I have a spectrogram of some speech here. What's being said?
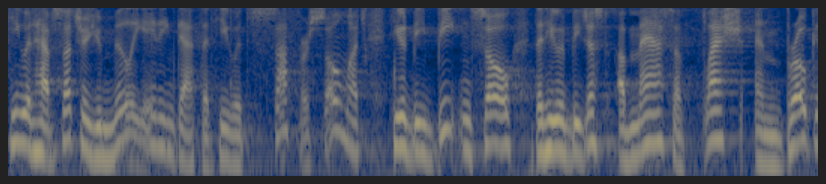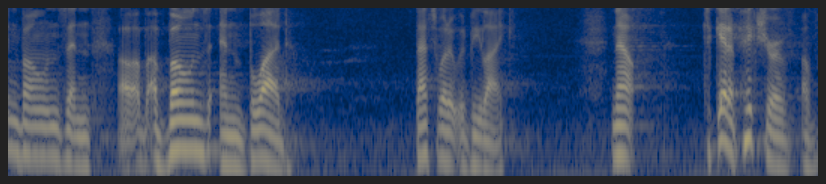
he would have such a humiliating death that he would suffer so much, he would be beaten so that he would be just a mass of flesh and broken bones and uh, of bones and blood. That's what it would be like. Now, to get a picture of, of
